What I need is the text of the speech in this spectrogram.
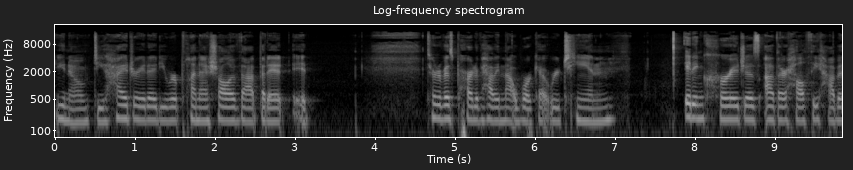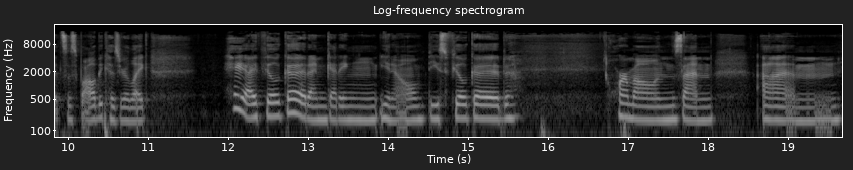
you know, dehydrated, you replenish all of that, but it it sort of as part of having that workout routine it encourages other healthy habits as well because you're like, hey, I feel good. I'm getting, you know, these feel good hormones and um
